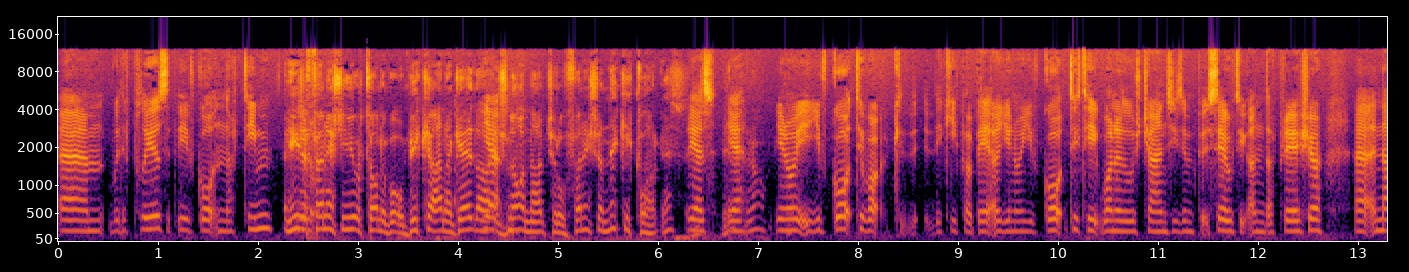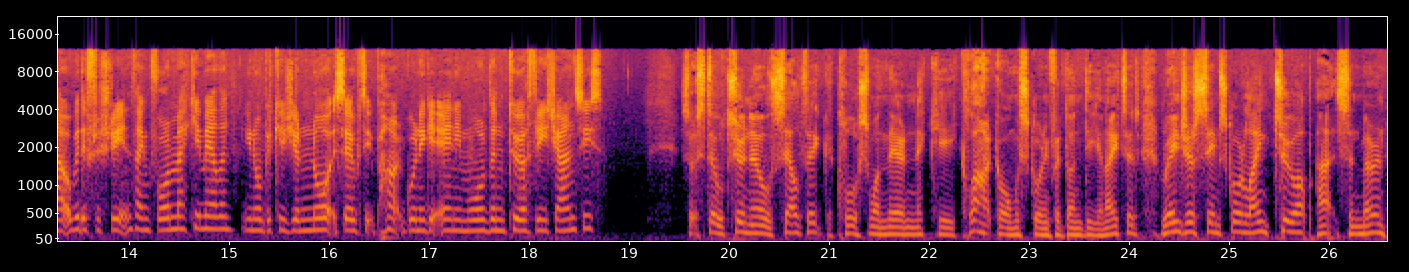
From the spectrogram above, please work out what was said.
um, with the players that they've got in their team, And he's a know- finisher. You were talking about Obika, and I get that. Yeah. He's not a natural finisher. Nicky Clark is. Yes, yeah. you know. You know, you've got to work the keeper better. You know, you've got to take one of those chances and put Celtic under pressure, uh, and that will be the frustrating thing for Micky Mellon. You know, because you're not at Celtic Park going to get any more than two or three chances. So it's still 2 0 Celtic, a close one there. Nicky Clark almost scoring for Dundee United. Rangers, same scoreline, 2 up at St Mirren.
